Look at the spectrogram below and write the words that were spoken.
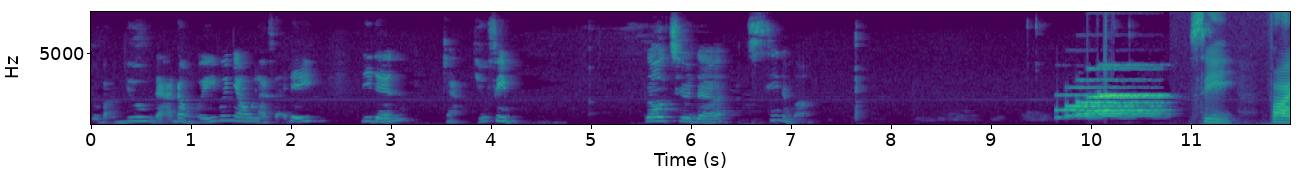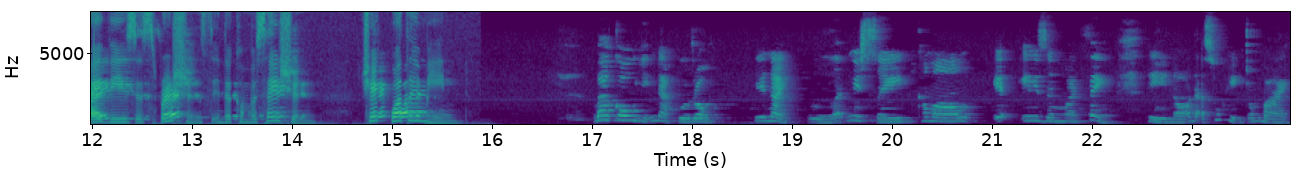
và bạn Dương đã đồng ý với nhau là sẽ đi đi đến rạp chiếu phim. Go to the cinema. C. Find these expressions in the conversation. Check what I mean. Ba câu diễn đạt vừa rồi như thế này ừ, let me see come on it isn't my thing. Thì nó đã xuất hiện trong bài.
